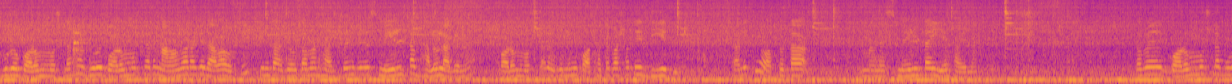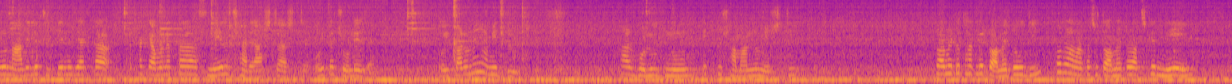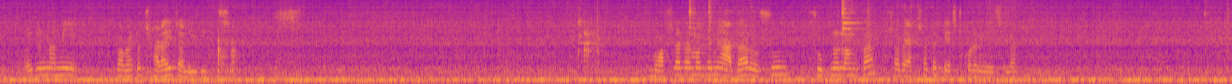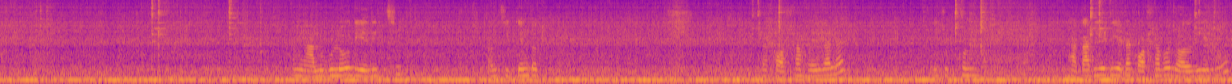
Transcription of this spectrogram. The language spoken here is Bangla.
গুঁড়ো গরম মশলা। হ্যাঁ গুঁড়ো গরম মশলাটা নামাবার আগে দেওয়া উচিত, কিন্তু যেহেতু আমার হাজব্যান্ডের স্মেলটা ভালো লাগে না, গরম মশলার জন্য আমি কথাতে কষাতে দিয়ে দিই। তাহলে কি অতটা মানে স্মেলটা ইয়ে হয় না। তবে গরম মশলা গুঁড়ো না দিলে চিকেনে যে একটা একটা কেমন একটা স্মেল ছাড়ে, আস্তে আস্তে, ওইটা চলে যায়। ওই কারণেই আমি দিই। আর হলুদ নুন, একটু সামান্য মিষ্টি। টমেটো থাকলে টমেটোও দিই, তবে আমার কাছে টমেটো আজকে নেই। ওই জন্য আমি টমেটো ছাড়াই চালিয়ে দিচ্ছি। মশলাটার মধ্যে আমি আদা, রসুন, শুকনো লঙ্কা সব একসাথে পেস্ট করে নিয়েছিলাম। আমি আলুগুলোও দিয়ে দিচ্ছি। আমি চিকেন তো কষা হয়ে গেলে কিছুক্ষণ ঢাকা দিয়ে দিয়ে এটা কষাবো, জল দিয়ে দিয়ে।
